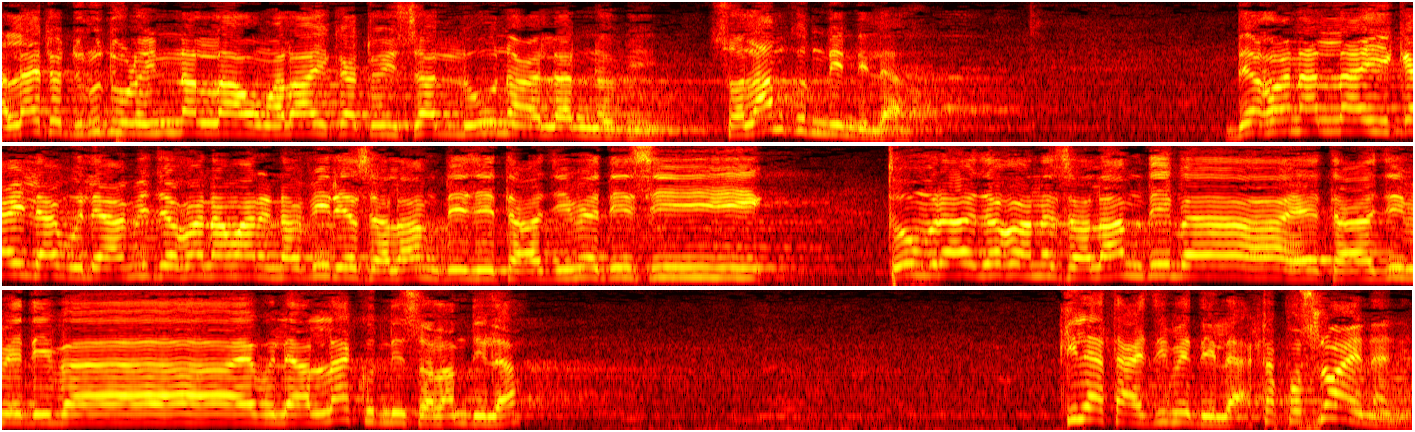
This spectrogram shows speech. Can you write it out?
আল্লাহ তো দুরুদ বলো, ইন্নাল্লাহ মালাইকা তো ইসাল্লুনা আল্লাহ নবী। সালাম কোন দিন দিলা? দেখুন আল্লাহ শিকাইলা বলে, আমি যখন আমার নবীরে সালাম দিছি, তাজিমে দিছি। তোমরা যখন সালাম দিবা, এ তাজিমে দিবা। এ বলে, আল্লাহ কোন দিন সালাম দিলা? কিলা তাজিমে দিলা? একটা প্রশ্ন হয় নানি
